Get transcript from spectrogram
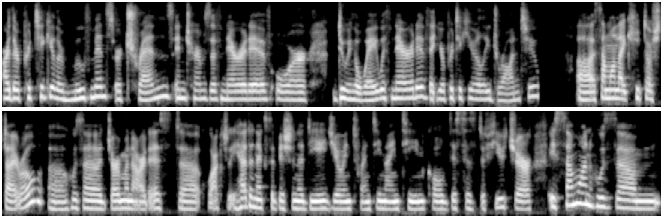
Are there particular movements or trends in terms of narrative or doing away with narrative that you're particularly drawn to? Uh, someone like Hito Steyerl, uh, who's a German artist uh, who actually had an exhibition at the AGO in 2019 called This is the Future, is someone who's um,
